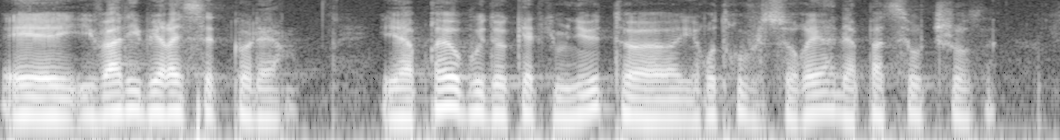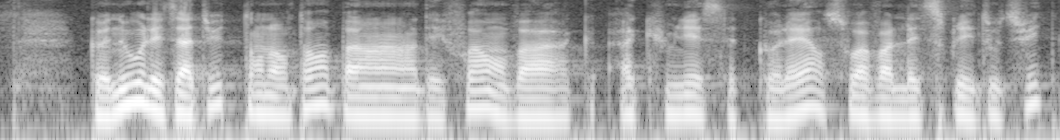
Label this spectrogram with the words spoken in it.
et il va libérer cette colère. Et après, au bout de quelques minutes, euh, il retrouve le sourire, il a passé autre chose que nous, les adultes, de temps en temps, ben, des fois, on va accumuler cette colère, soit on va l'exprimer tout de suite,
